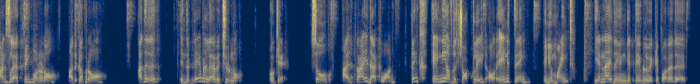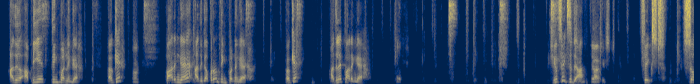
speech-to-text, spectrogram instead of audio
மனசுல திங்க் பண்ணணும் அதுக்கப்புறம் அது இந்த டேபிள்ல வச்சிடணும் okay I try that one think any of the chocolate or any thing in your mind என்ன இது இங்க டேபிள் வைக்க போறது? அது அப்படியே திங்க் பண்ணுங்க. ஓகே பாருங்க. அதுக்கப்புறம் திங்க் பண்ணுங்க. ஓகே அதுல பாருங்க. யூ ஃபிக்ஸ்டா. ஃபிக்ஸ்ட் ஸோ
